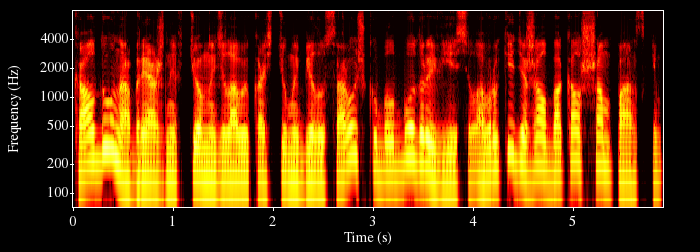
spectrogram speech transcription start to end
Колдун, обряженный в темный деловой костюм и белую сорочку, был бодр и весел, а в руке держал бокал с шампанским,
